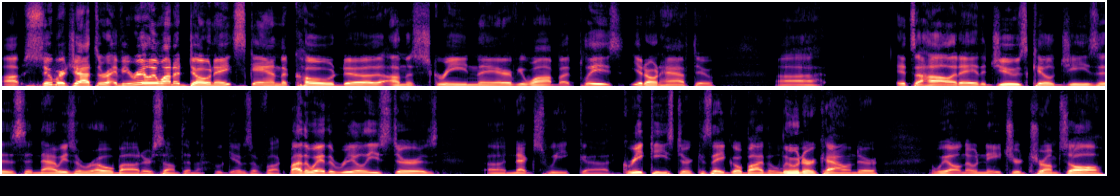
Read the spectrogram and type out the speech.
Uh, super chats are. If you really want to donate, scan the code uh, on the screen there if you want. But please, you don't have to. Uh, it's a holiday. The Jews killed Jesus, and now he's a robot or something. Who gives a fuck? By the way, the real Easter is uh, next week, uh, Greek Easter, because they go by the lunar calendar, and we all know nature trumps all.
